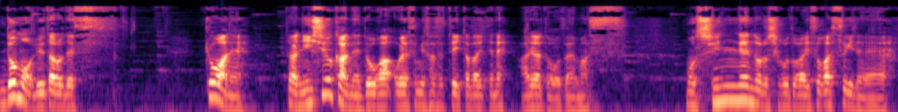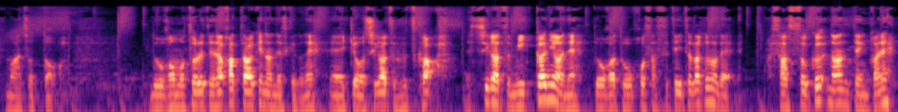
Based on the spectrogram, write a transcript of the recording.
どうも、りゅうたろうです。今日はね、だから2週間ね、動画お休みさせていただいてね、ありがとうございます。もう新年度の仕事が忙しすぎてね、まあちょっと、動画も撮れてなかったわけなんですけどね、えー今日4月2日、4月3日にはね、動画投稿させていただくので、早速何点かね、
